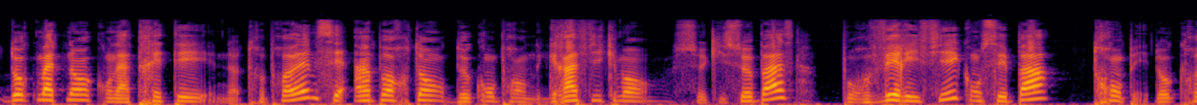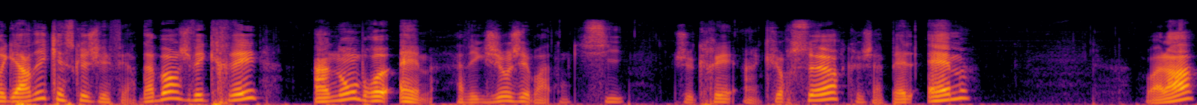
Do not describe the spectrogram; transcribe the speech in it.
Donc maintenant qu'on a traité notre problème, c'est important de comprendre graphiquement ce qui se passe pour vérifier qu'on ne s'est pas trompé. Donc regardez qu'est-ce que je vais faire? D'abord je vais créer un nombre m avec GeoGebra. Donc ici je crée un curseur que j'appelle m. Voilà.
